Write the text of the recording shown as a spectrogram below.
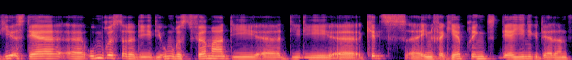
hier ist der äh, Umrüst oder die, die Umrüstfirma, die äh, die, die äh, Kits äh, in den Verkehr bringt, derjenige, der dann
